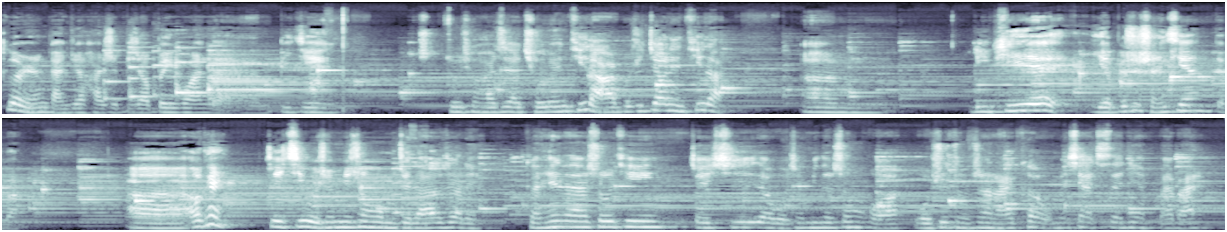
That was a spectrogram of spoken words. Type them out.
个人感觉还是比较悲观的，毕竟足球还是要球员踢的，而不是教练踢的。嗯，里皮也不是神仙，对吧？啊，OK，这期伪球迷生活我们就聊到这里。感谢大家收听这期的《伪球迷的生活》，我是主持人莱克，我们下期再见，拜拜。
